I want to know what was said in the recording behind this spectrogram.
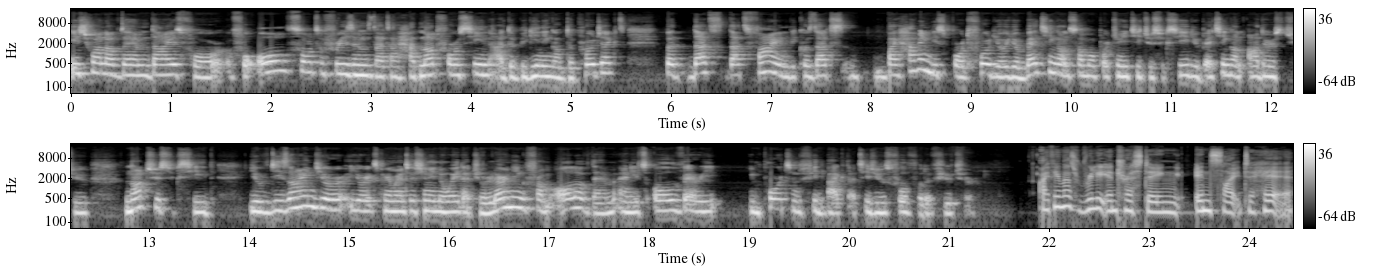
each one of them dies for, for all sorts of reasons that I had not foreseen at the beginning of the project. But that's that's fine because that's by having this portfolio, you're betting on some opportunity to succeed, you're betting on others to not to succeed. You've designed your, your experimentation in a way that you're learning from all of them, and it's all very important feedback that is useful for the future. I think that's really interesting insight to hear.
